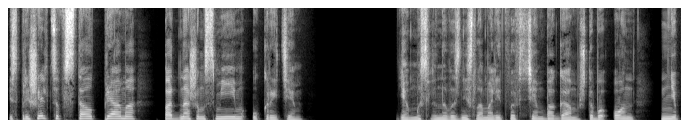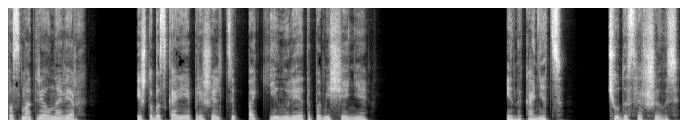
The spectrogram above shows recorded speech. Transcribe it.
из пришельцев встал прямо под нашим смеем укрытием. Я мысленно вознесла молитвы всем богам, чтобы он не посмотрел наверх, и чтобы скорее пришельцы покинули это помещение. И, наконец, чудо свершилось.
